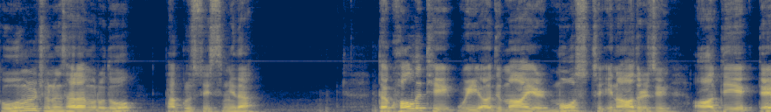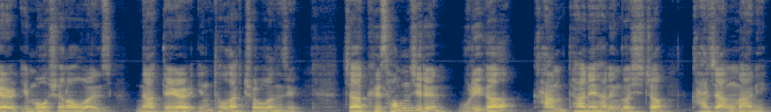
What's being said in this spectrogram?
도움을 주는 사람으로도 바꿀 수 있습니다. The quality we admire most in others are the, their emotional ones, not their intellectual ones. 자, 그 성질은 우리가 감탄해 하는 것이죠. 가장 많이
